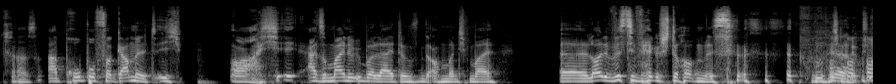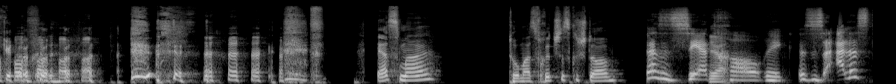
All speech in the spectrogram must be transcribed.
Krass. Apropos vergammelt, ich, oh, ich also meine Überleitungen sind auch manchmal. Äh, Leute, wisst ihr, wer gestorben ist? Erstmal, Thomas Fritsch ist gestorben. Das ist sehr Ja. traurig. Es ist alles,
